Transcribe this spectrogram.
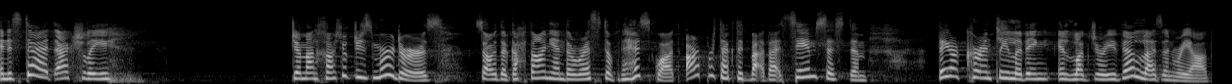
And instead, actually, Jamal Khashoggi's murderers, Saud al-Qahtani and the rest of the his squad, are protected by that same system. They are currently living in luxury villas in Riyadh.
